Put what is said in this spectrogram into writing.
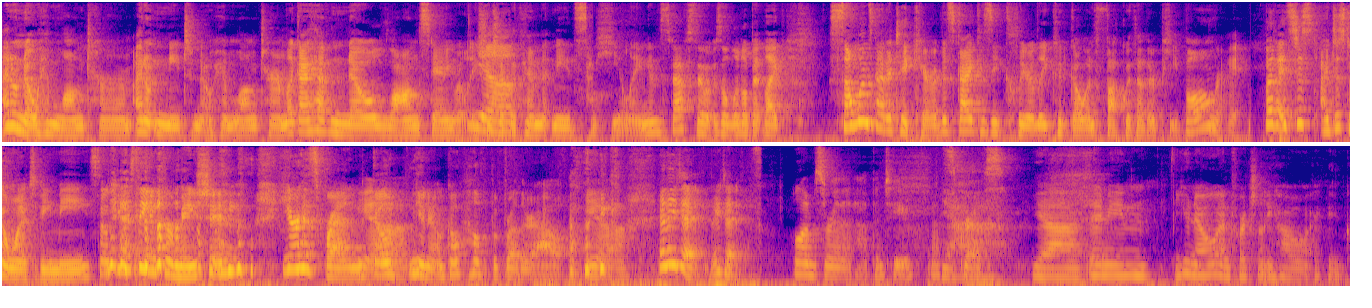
I don't know him long term. I don't need to know him long term. Like I have no long standing relationship Yeah. with him that needs healing and stuff. So it was a little bit like someone's got to take care of this guy because he clearly could go and fuck with other people. Right. But it's just I just don't want it to be me. So here's the information. You're his friend. Yeah. Go you know go help the brother out. Like, Yeah. and they did. They did. Well, I'm sorry that happened to you. That's Yeah. gross. Yeah. I mean, you know, unfortunately, how I think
